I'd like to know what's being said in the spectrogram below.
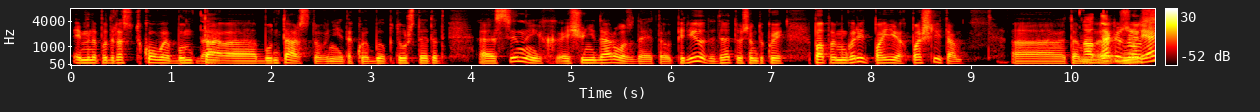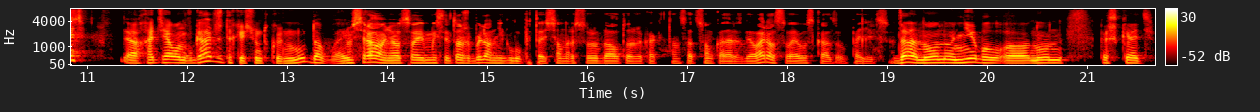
именно подростковое бунта, да. бунтарство в ней такое было, потому что этот э, сын их еще не дорос до этого периода, да, то есть он такой, папа ему говорит, поехали, пошли там, а, там Но э, однако же а, хотя он в гаджетах есть, он такой, ну но давай. все равно у него свои мысли тоже были, он не глупый, то есть он рассуждал тоже, как там с отцом, когда разговаривал, свою высказывал позицию. Да, но он не был, а, но он, как сказать,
